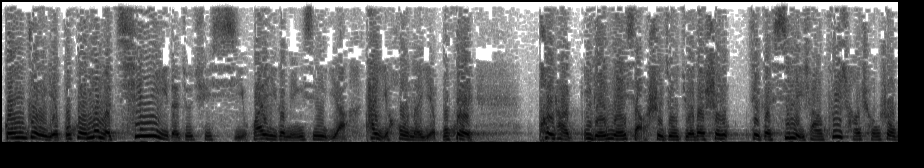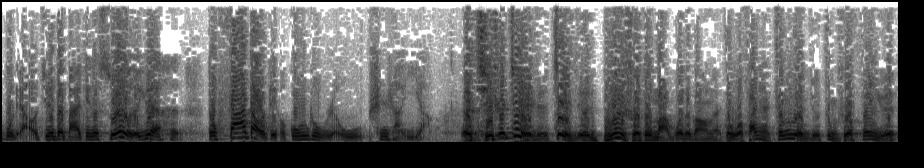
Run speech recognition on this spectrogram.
公众也不会那么轻易的就去喜欢一个明星一样，他以后呢也不会。碰上一点点小事就觉得生这个心理上非常承受不了，觉得把这个所有的怨恨都发到这个公众人物身上一样。呃，其实这这这不是说都骂郭德纲的，就我发现争论就众说纷纭，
